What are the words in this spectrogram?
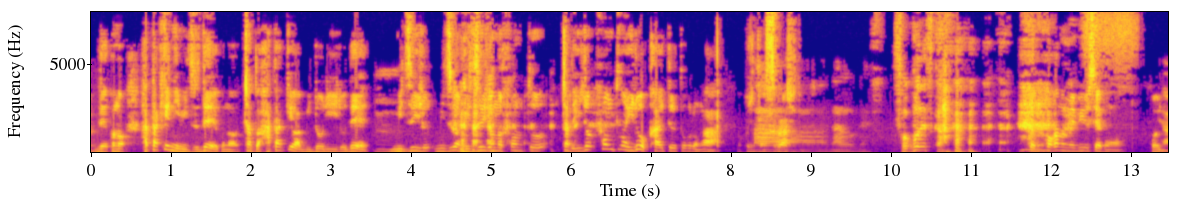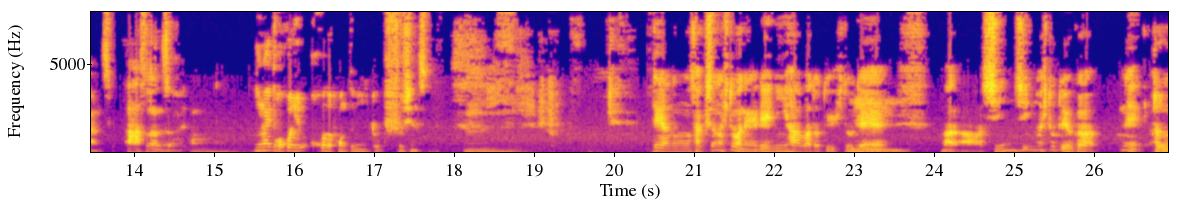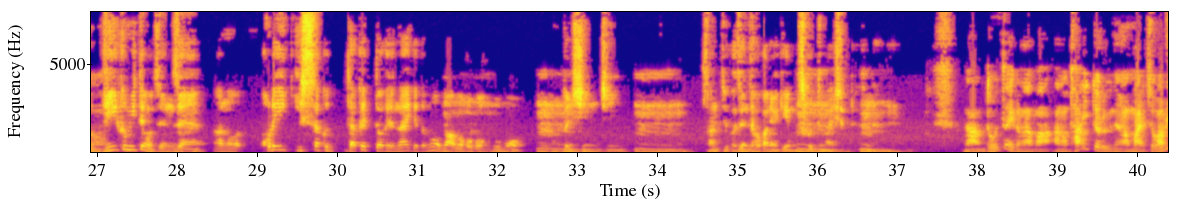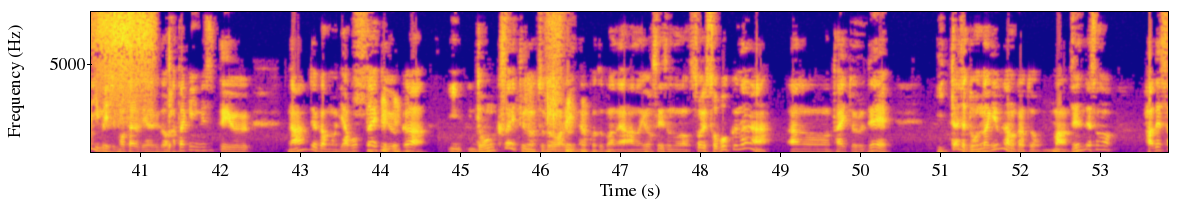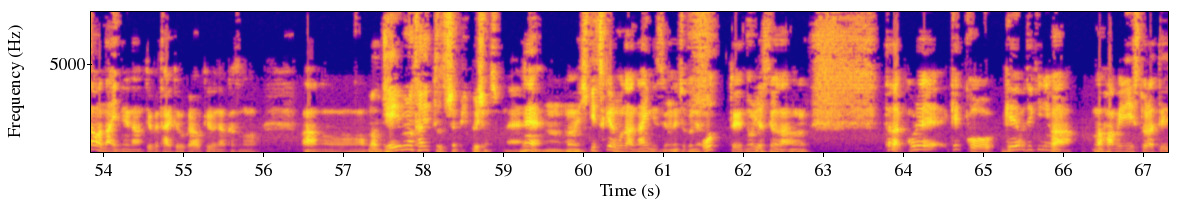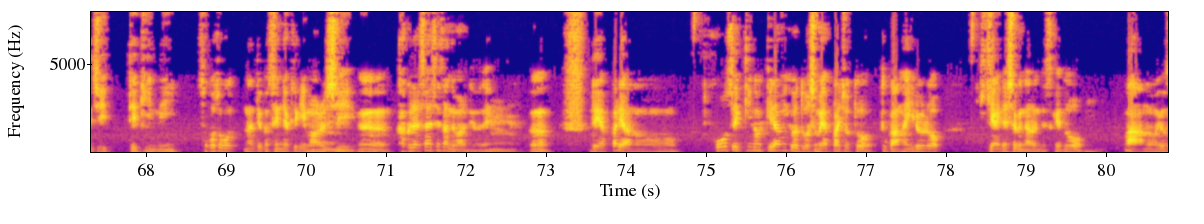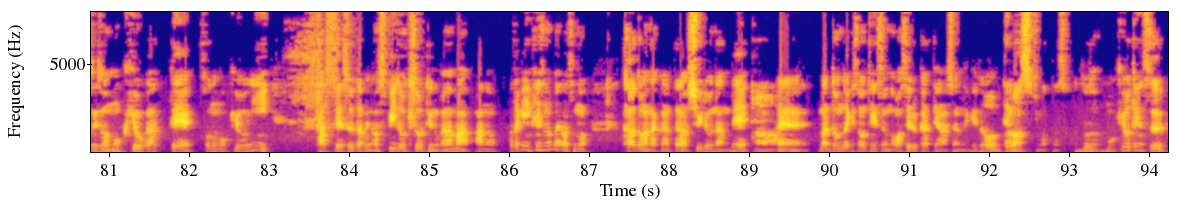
で、この畑に水で、この、ちゃんと畑は緑色で、うん水色、水は水色のフォント、ちゃんと色、フォントの色を変えてるところが、個人的には素晴らしいと思います。あーなるほどね。そこですかこれ他のメビウス製法もこういうのあるんですよ。ああ、そうなんだ。そうあ意外とここに、ここのフォントに工夫してるんですで、あの、作者の人はね、レニー・ハーバードという人で、うんまあ、新人の人というか、ね、あの、ギーク見ても全然、あの、これ一作だけってわけじゃないけども、まあまあほぼほぼもう、うん本当に新人うん。さんっていうか、全然他にはゲーム作ってない人。うんな、どう言ったらいいかな、まあ、あの、タイトルね、まあ、ちょっと悪いイメージ持たれてやるけど、畑に水っていう、なんていうかもう、やぼったいというか、いどんくさいっていうのはちょっと悪いな、言葉ね。あの、要するにその、そういう素朴な、あの、タイトルで、一体じゃどんなゲームなのかと。うんまあ、全然その、派手さはないね、なんていうか、タイトルから受ける、なんかその、あのまあゲームのタイトルとしてはびっくりしますよね。ね、うんうん、引きつけるものはないんですよね。ちょっとね、おって乗り出すような。うん。ただ、これ、結構、ゲーム的には、まあ、ファミリーストラテジー的に、そこそこ、なんていうか戦略的にもあるし、うん、拡大再生産でもあるんだよね。うんうん。で、やっぱりあのー宝石のきらめきはどうしてもやっぱりちょっと、とかあの辺いろいろ引き合いに出したくなるんですけど、まあ、あの、要するにその目標があって、その目標に達成するためのスピードを競うっていうのかな。まあ、あの、畑インフェスの場合はそのカードがなくなったら終了なんで、あええまあ、どんだけその点数を伸ばせるかっていう話なんだけど、手番数決まったんですかそうそう。目標点数、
